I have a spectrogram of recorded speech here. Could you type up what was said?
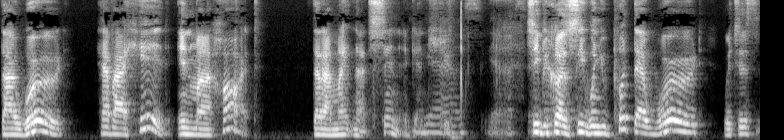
thy word have i hid in my heart that i might not sin against you Yes. Yes. See, because see, when you put that word, which is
